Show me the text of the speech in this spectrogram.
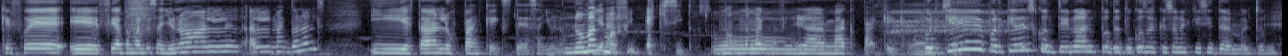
que fue, eh, fui a tomar desayuno al, al McDonald's y estaban los pancakes de desayuno. No McMuffin. Exquisitos. No, no Oh. McMuffin, era Mac Pancake. weón, ¿Por no qué, ¿Por qué descontinúan ponte tú cosas que son exquisitas en McDonald's?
